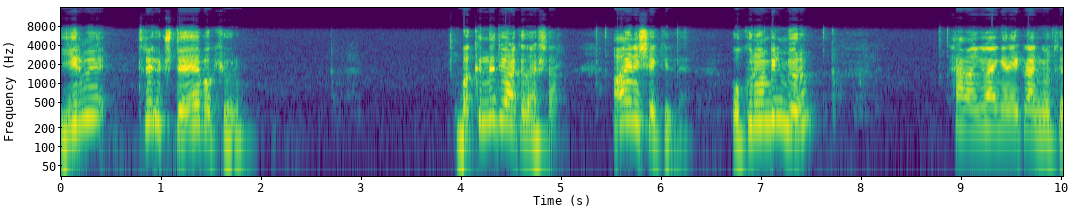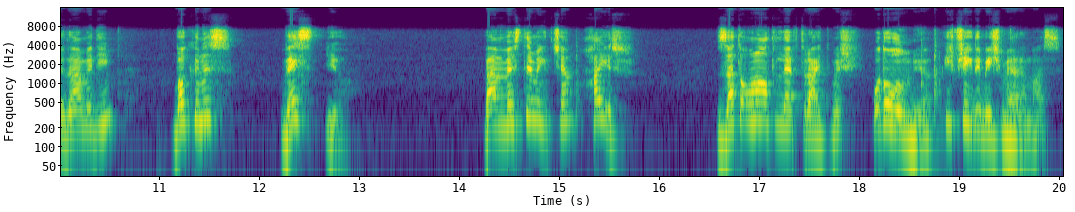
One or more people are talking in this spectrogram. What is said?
23D'ye bakıyorum. Bakın ne diyor arkadaşlar? Aynı şekilde. Okunuyor bilmiyorum. Hemen ben gene ekran görüntüye devam edeyim. Bakınız West diyor. Ben West'e mi gideceğim? Hayır. Zaten 16 left right'mış. O da olmuyor. Hiçbir şekilde bir işime yaramaz.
